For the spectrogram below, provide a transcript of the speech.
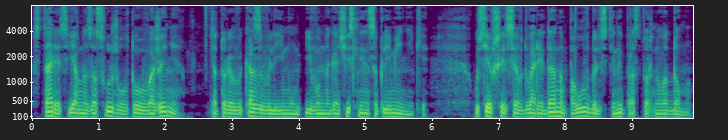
Старец явно заслуживал то уважения, которое выказывали ему его многочисленные соплеменники, усевшиеся в два ряда на полу вдоль стены просторного дома.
